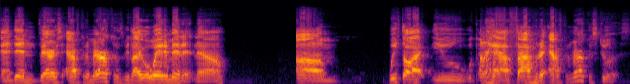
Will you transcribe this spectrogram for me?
and then various African Americans be like, well, wait a minute now. Um, we thought you were going to have 500 African American students.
